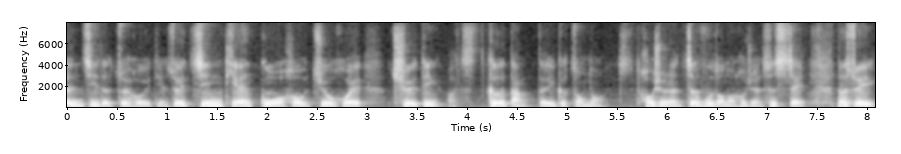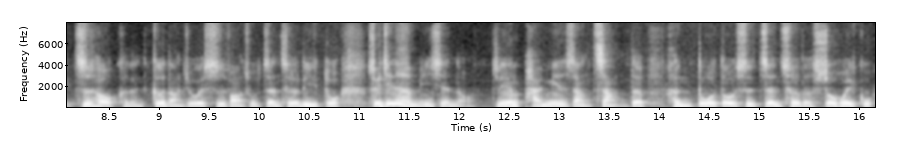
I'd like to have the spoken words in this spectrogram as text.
登记的最后一天，所以今天过后就会。确定啊，各党的一个总统候选人、正副总统候选人是谁？那所以之后可能各党就会释放出政策力度。所以今天很明显哦，今天盘面上涨的很多都是政策的受惠股，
